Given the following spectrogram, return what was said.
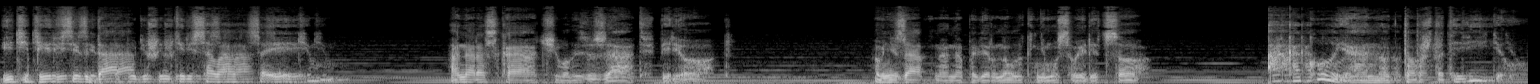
и теперь всегда будешь интересоваться этим». Она раскачивалась взад-вперед. Внезапно она повернула к нему свое лицо а какое оно то, что ты видел?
